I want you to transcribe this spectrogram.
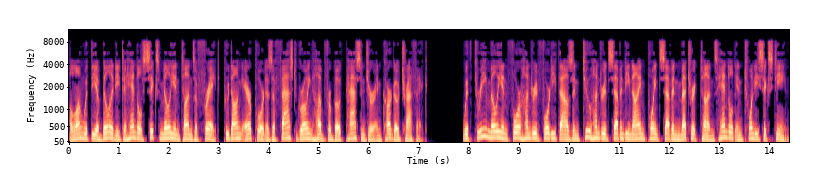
along with the ability to handle 6 million tons of freight. Pudong Airport is a fast growing hub for both passenger and cargo traffic. With 3,440,279.7 metric tons handled in 2016,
